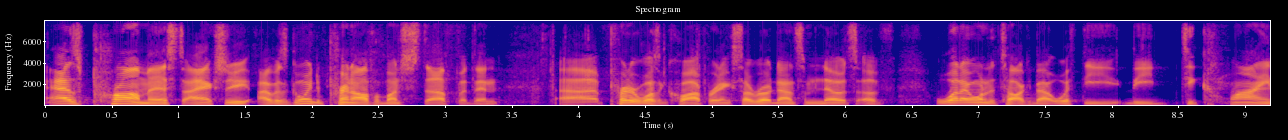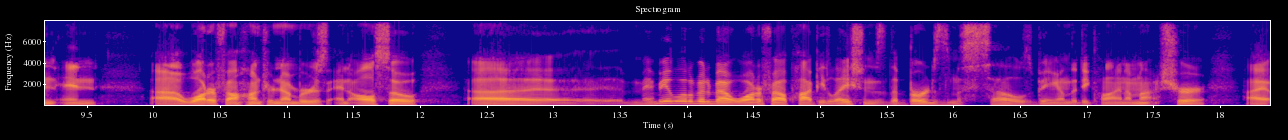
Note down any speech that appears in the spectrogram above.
as promised, I actually I was going to print off a bunch of stuff, but then uh, printer wasn't cooperating. So I wrote down some notes of what I wanted to talk about with the the decline in uh, waterfowl hunter numbers, and also uh, maybe a little bit about waterfowl populations, the birds themselves being on the decline. I'm not sure. I,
